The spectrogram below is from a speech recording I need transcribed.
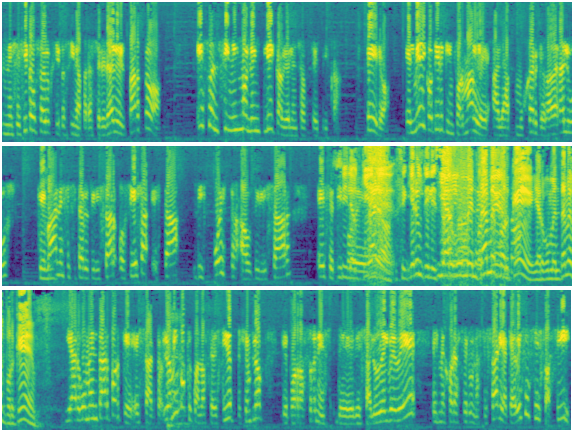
necesita usar oxitocina para acelerar el parto, eso en sí mismo no implica violencia obstétrica. Pero el médico tiene que informarle a la mujer que va a dar a luz que va a necesitar utilizar o si ella está dispuesta a utilizar ese tipo si de quiere, si quiere utilizar y argumentame por qué. Y argumentame por qué y argumentar por qué exacto. Lo mismo que cuando se decide por ejemplo que por razones de, salud del bebé es mejor hacer una cesárea que a veces es así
